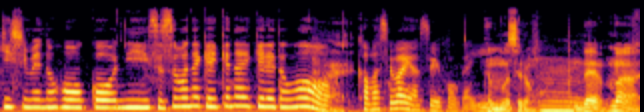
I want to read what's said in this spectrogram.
き締めの方向に進まなきゃいけないけれども、はい、為替は安い方がいい。もちろん。でまあ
